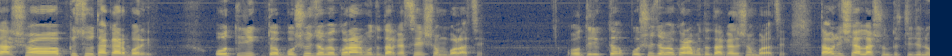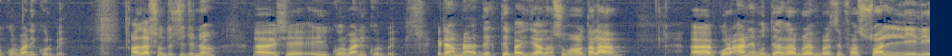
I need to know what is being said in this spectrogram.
তার সব কিছু থাকার পরে অতিরিক্ত পশু জবে করার মতো তার কাছে সম্বল আছে। অতিরিক্ত পশু জবে করার মতো তার কাছে সম্বল আছে। তাহলে সে আল্লাহ সন্তুষ্টির জন্য কোরবানি করবে। আল্লাহ সন্তুষ্টির জন্য সে এই কোরবানি করবে। এটা আমরা দেখতে পাই যে আল্লাহ সুবাহতালা কোরআনের মধ্যে আল্লাহ রাবুল আলম বলেছেন ফাসল্লি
